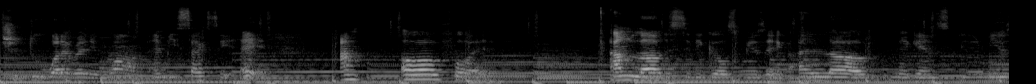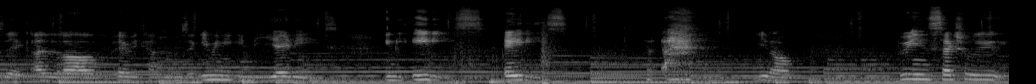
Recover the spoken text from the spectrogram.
should do whatever they want and be sexy. Hey, I'm all for it. I love the City Girls music. I love Megan's music. I love every kind of music, even in the 80s, in the 80s, 80s. you know, being sexually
